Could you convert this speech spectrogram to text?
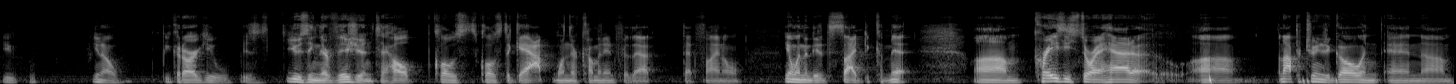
you you know, you could argue is using their vision to help close close the gap when they're coming in for that that final, you know, when they decide to commit. Um, crazy story. I had a, uh, an opportunity to go and and um,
